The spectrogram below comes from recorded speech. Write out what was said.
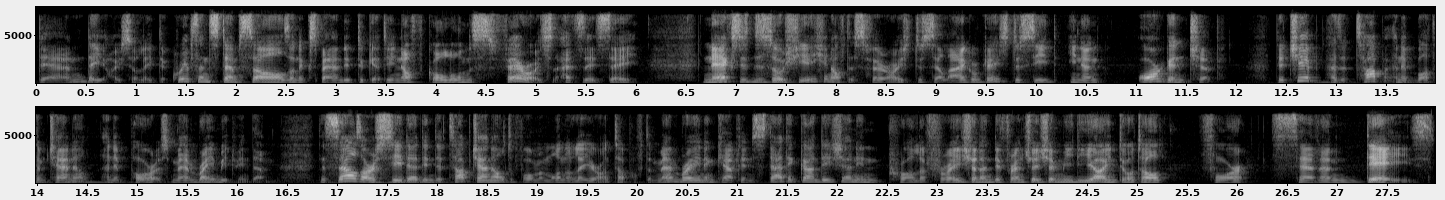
Then they isolate the crypts and stem cells and expand it to get enough colon spheroids, as they say. Next is dissociation of the spheroids to cell aggregates to seed in an organ chip. The chip has a top and a bottom channel and a porous membrane between them. The cells are seeded in the top channel to form a monolayer on top of the membrane and kept in static condition in proliferation and differentiation media in total for seven days.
